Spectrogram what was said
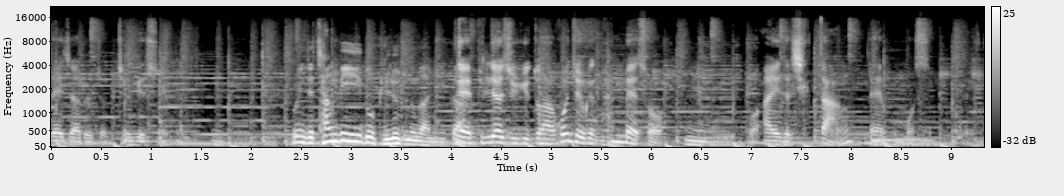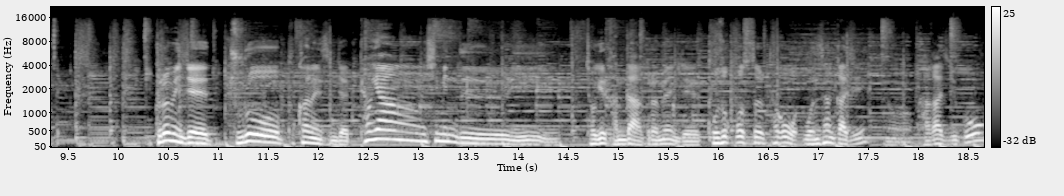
레저를 좀 즐길 수 있는. 그리고 이제 장비도 빌려주는 거 아닙니까? 네, 빌려주기도 하고 이제 여기는 판매소, 음. 뭐 아이들 식당, 네, 그 모습 뭐 이렇게. 그러면 이제 주로 북한에서 이제 평양 시민들이 저길 간다 그러면 이제 고속버스를 타고 원산까지 어, 가가지고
